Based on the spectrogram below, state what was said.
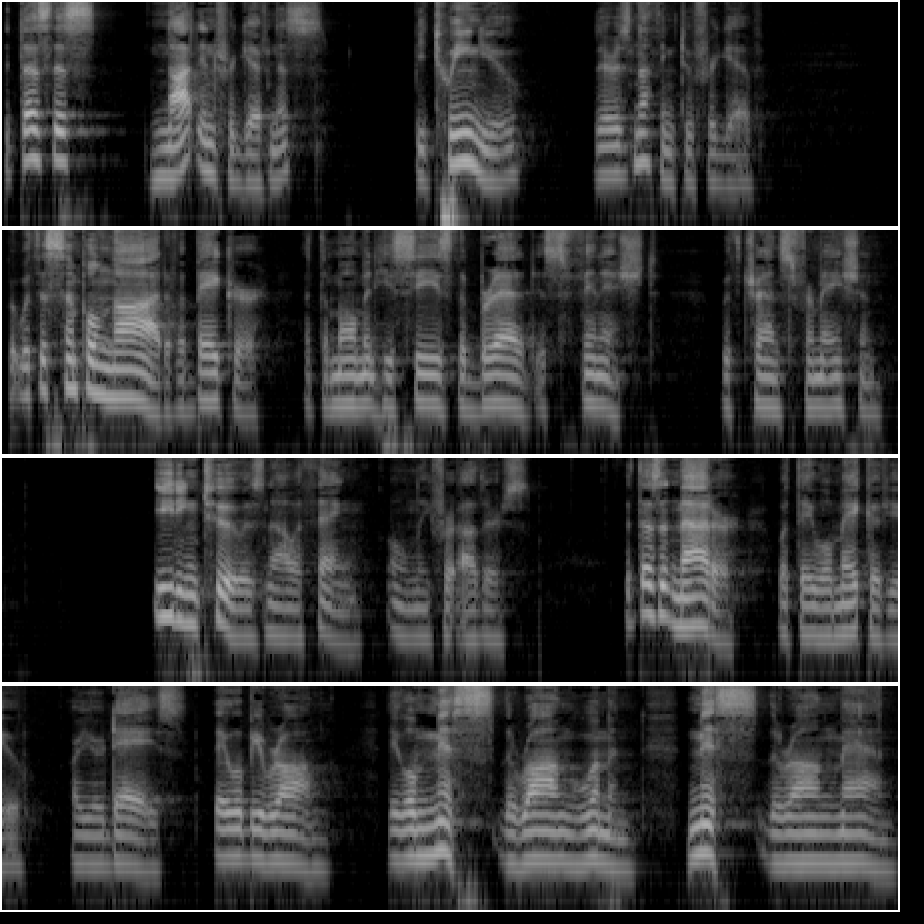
It does this not in forgiveness. Between you, there is nothing to forgive but with the simple nod of a baker at the moment he sees the bread is finished with transformation. Eating, too, is now a thing only for others. It doesn't matter what they will make of you or your days, they will be wrong. They will miss the wrong woman, miss the wrong man.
